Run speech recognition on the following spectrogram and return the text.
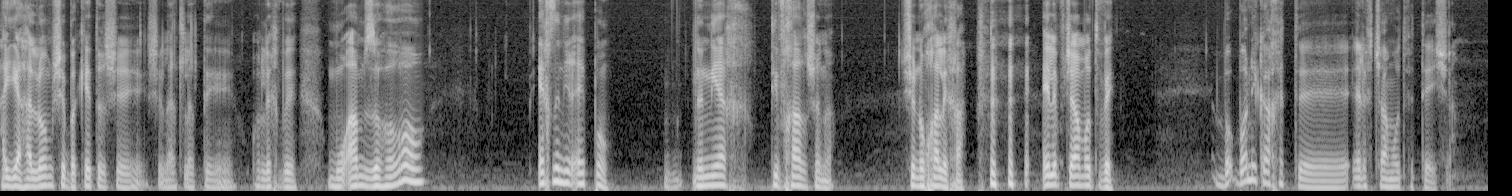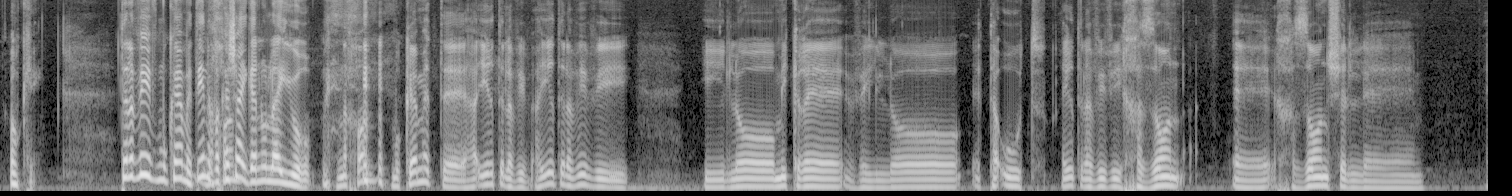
היהלום שבכתר ש, שלאט לאט uh, הולך ומואם זוהרו, איך זה נראה פה? נניח, תבחר שנה, שנוחה לך, 1900 ו... בוא, בוא ניקח את uh, 1909. אוקיי. Okay. תל אביב מוקמת, הנה, נכון. בבקשה, הגענו לאיור. נכון, מוקמת uh, העיר תל אביב. העיר תל אביב היא, היא לא מקרה והיא לא uh, טעות. העיר תל אביב היא חזון, uh, חזון של uh, uh,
